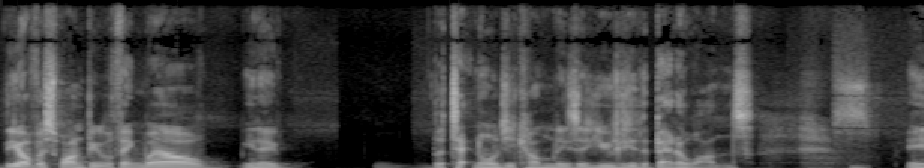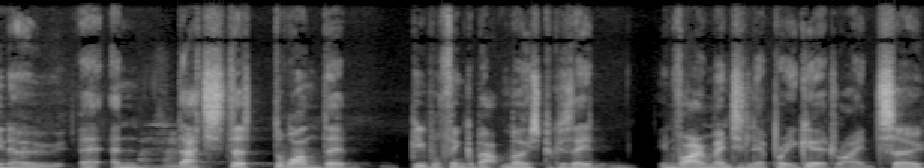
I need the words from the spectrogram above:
the obvious one people think, well, you know, the technology companies are usually the better ones you know, and mm-hmm. that's the the one that people think about most because they environmentally they're pretty good, right? So,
